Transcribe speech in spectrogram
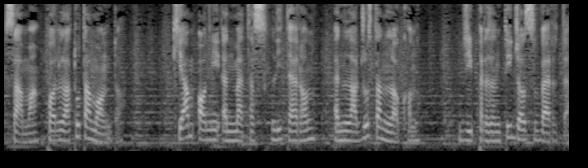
sama por la tuta mondo. Kiam oni enmetas literon en la ĝustan lokon, ĝi prezentiĝos verde.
